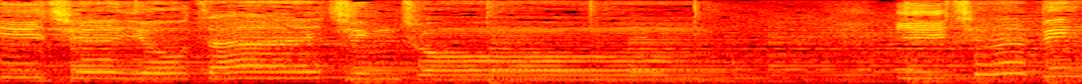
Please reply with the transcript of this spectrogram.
一切又在镜中，一切并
